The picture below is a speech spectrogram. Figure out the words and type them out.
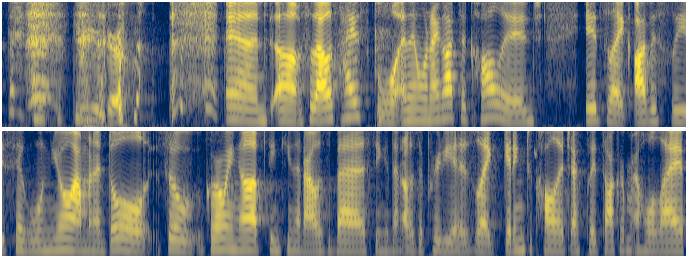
miss to steal your girl and um, so that was high school and then when i got to college it's like obviously según yo i'm an adult so growing up thinking that i was the best thinking that i was the prettiest like getting to college i played soccer my whole life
